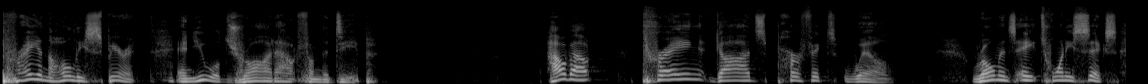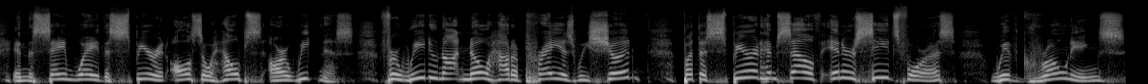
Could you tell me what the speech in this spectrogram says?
Pray in the Holy Spirit, and you will draw it out from the deep. How about praying God's perfect will? Romans 8 26. In the same way, the Spirit also helps our weakness. For we do not know how to pray as we should, but the Spirit Himself intercedes for us with groanings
